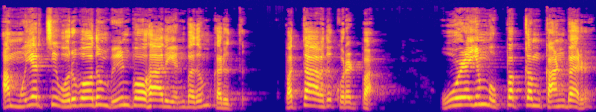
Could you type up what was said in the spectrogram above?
அம்முயற்சி ஒருபோதும் வீண் போகாது என்பதும் கருத்து. பத்தாவது குரட்பா. ஊழையும் உப்பக்கம் காண்பர்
